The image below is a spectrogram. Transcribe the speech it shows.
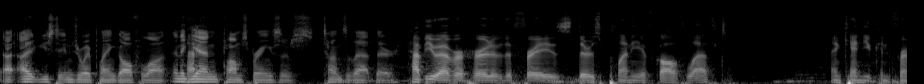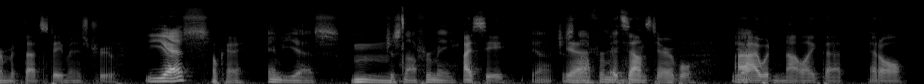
I, I used to enjoy playing golf a lot. And again, Palm Springs, there's tons of that there. Have you ever heard of the phrase "there's plenty of golf left"? And can you confirm if that statement is true? Yes Okay. and yes, Mm, just not for me. I see. Yeah, just yeah, not for me. it sounds terrible. Yeah. I would not like that at all.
